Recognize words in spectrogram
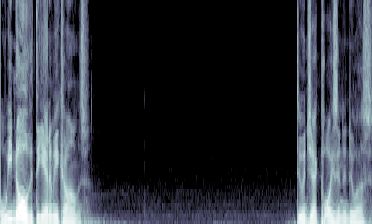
But we know that the enemy comes to inject poison into us.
